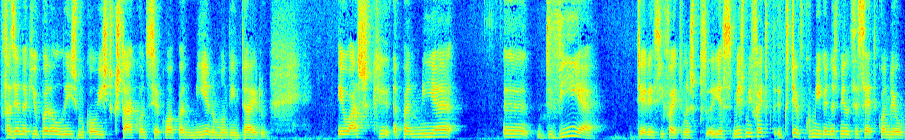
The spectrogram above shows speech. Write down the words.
fazendo aqui o paralelismo com isto que está a acontecer com a pandemia no mundo inteiro, eu acho que a pandemia eh, devia ter esse efeito nas esse mesmo efeito que teve comigo em 2017 quando eu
